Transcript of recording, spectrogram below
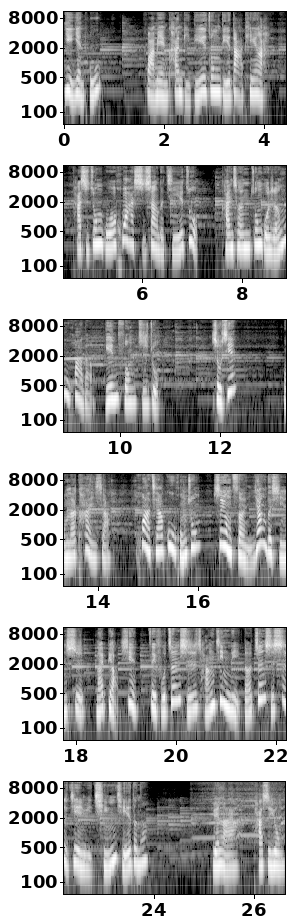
夜宴图》。画面堪比碟中谍大片啊！它是中国画史上的杰作，堪称中国人物画的巅峰之作。首先，我们来看一下画家顾闳中。是用怎样的形式来表现这幅真实场景里的真实事件与情节的呢？原来啊，它是用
